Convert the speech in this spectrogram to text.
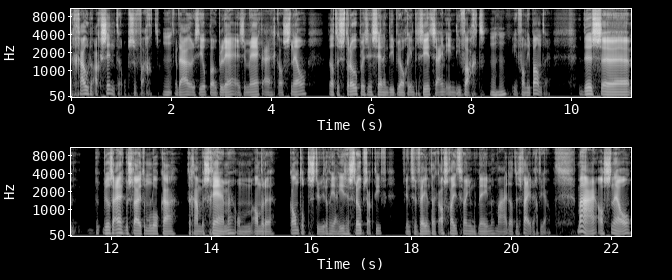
gouden accenten op zijn vacht. Mm. En daardoor is hij heel populair. En ze merkt eigenlijk al snel dat de stropers in Serendip wel geïnteresseerd zijn in die vacht van die panter. Dus eh, wil ze eigenlijk besluiten om Lokka te gaan beschermen, om een andere kant op te sturen. Van ja, hier zijn stropers actief. Ik vind het vervelend dat ik afscheid van je moet nemen, maar dat is veilig voor jou. Maar al snel, aan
